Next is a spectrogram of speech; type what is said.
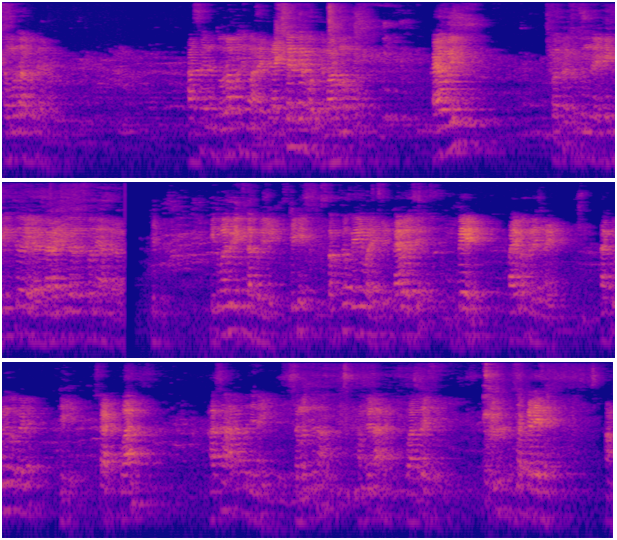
समोर दाखवतात असं जोरामध्ये मारायचं. ऍक्शन कर फक्त मारू नको. काय होईल? फक्त सुटून जाईल. टेक्निक करायची गरज पण नाही आपल्याला. ही तुम्हाला मी दाखवली ठीक आहे? फक्त बेड व्हायचे. काय व्हायचे? बेड पाय पकडायचे नाही. दाखवून पकडलं ठीक आहे. स्टार्ट वन असं आरामध्ये नाही. समजलं ना? आपल्याला वाचायचं. असं करायचं हां.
